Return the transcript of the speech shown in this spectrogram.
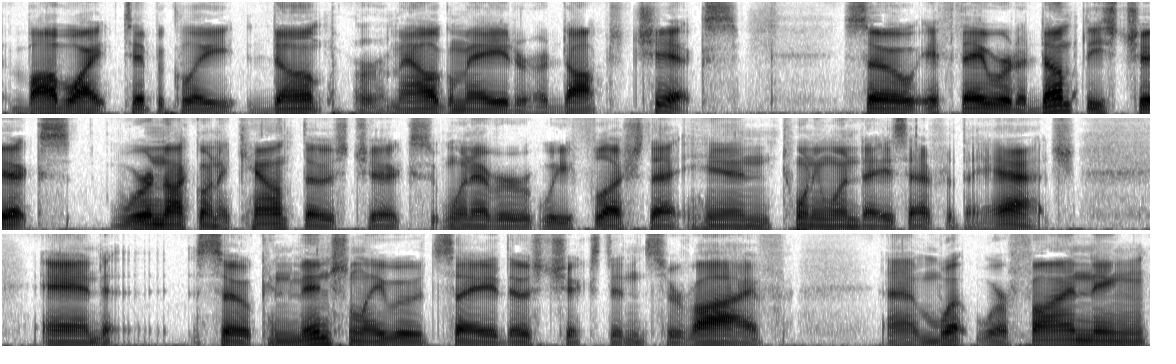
uh, bobwhite typically dump or amalgamate or adopt chicks. So if they were to dump these chicks, we're not going to count those chicks whenever we flush that hen 21 days after they hatch. And so conventionally, we would say those chicks didn't survive. Um, what we're finding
